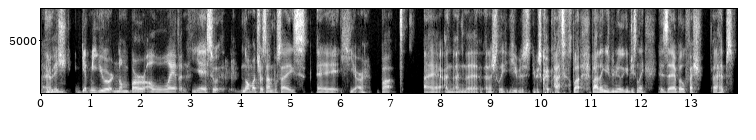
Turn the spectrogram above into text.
Um, give me your number 11. Yeah, so not much of a sample size uh, here, but uh, and and the initially he was he was quite bad, but but I think he's been really good recently. Is uh, Will Fish at Hibs?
